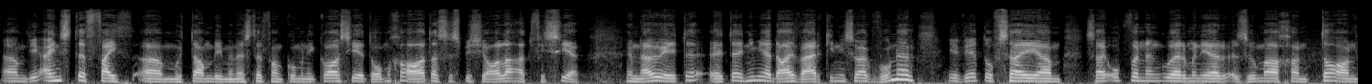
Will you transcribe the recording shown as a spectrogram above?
um die einste Faith um Mutambi minister van kommunikasie het hom gehad as 'n spesiale adviseur. En nou het hy het hy nie meer daai werkie nie, so ek wonder, jy weet of sy um sy opwinding oor meneer Zuma gaan taan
